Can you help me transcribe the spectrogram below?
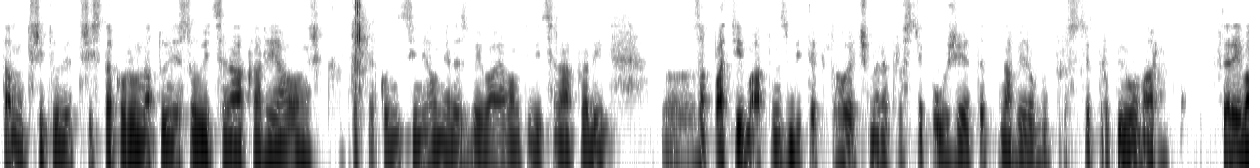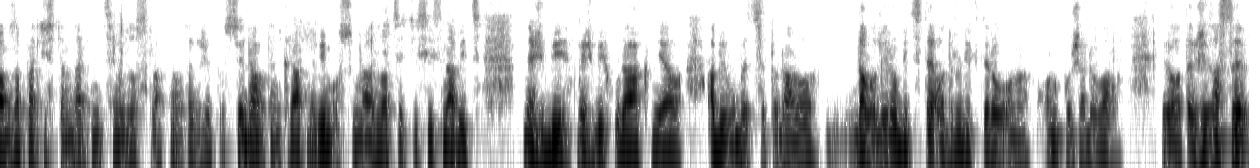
tam 3 tuny, 300 korun na tuně jsou více náklady a on říká, tak jako nic jiného mě nezbývá, já vám ty více náklady eh, zaplatím a ten zbytek toho ječmene prostě použijete na výrobu prostě pro pivovar který vám zaplatí standardní cenu za slad, no, takže prostě dal tenkrát, nevím, 18-20 tisíc navíc, než by, než by chudák měl, aby vůbec se to dalo, dalo vyrobit z té odrudy, kterou on, on požadoval. Jo, takže zase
